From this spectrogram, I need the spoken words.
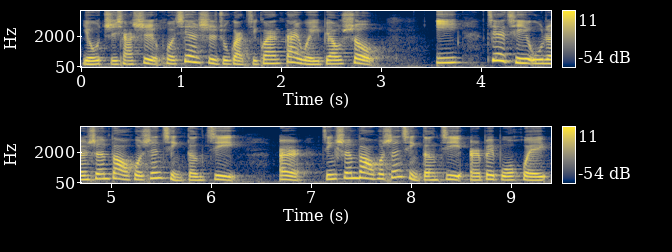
由直辖市或县市主管机关代为标售：一、借其无人申报或申请登记；二、经申报或申请登记而被驳回，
